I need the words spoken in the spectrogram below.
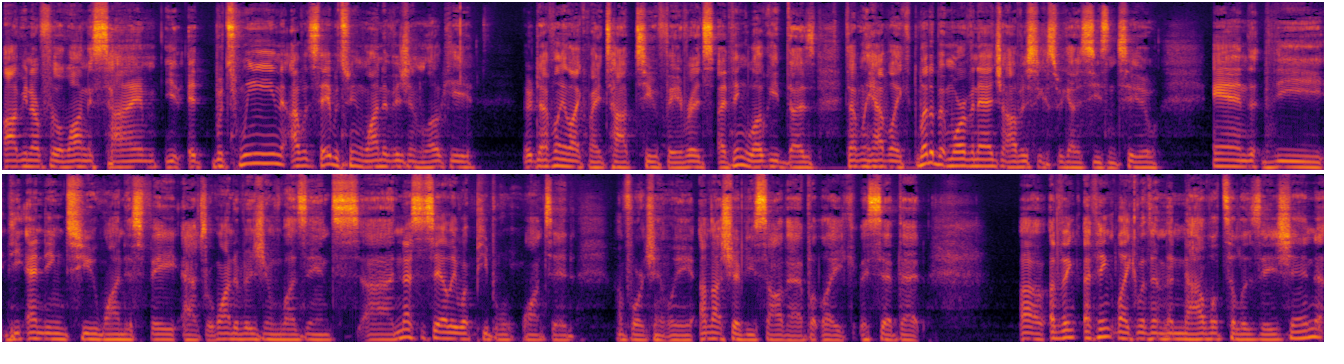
Um, you know, for the longest time, it, it between I would say between WandaVision and Loki, they're definitely like my top two favorites. I think Loki does definitely have like a little bit more of an edge, obviously, because we got a season two. And the the ending to Wanda's fate after WandaVision wasn't uh, necessarily what people wanted, unfortunately. I'm not sure if you saw that, but like they said that uh, I think I think like within the novelization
